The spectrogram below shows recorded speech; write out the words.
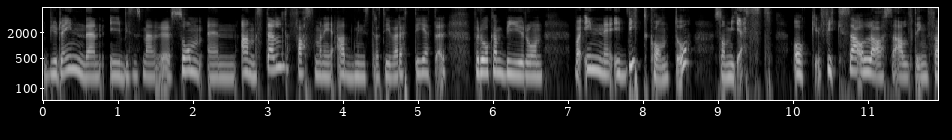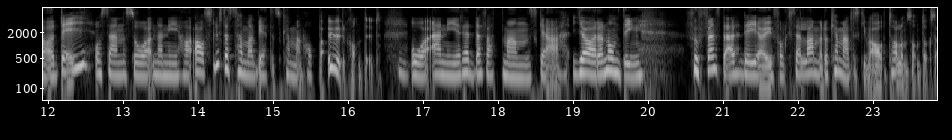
bjuda in den i Business Manager som en anställd, fast man är administrativa rättigheter. För då kan byrån vara inne i ditt konto som gäst och fixa och lösa allting för dig. Och sen så när ni har avslutat samarbetet så kan man hoppa ur kontot. Mm. Och är ni rädda för att man ska göra någonting fuffens där, det gör ju folk sällan, men då kan man alltid skriva avtal om sånt också.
